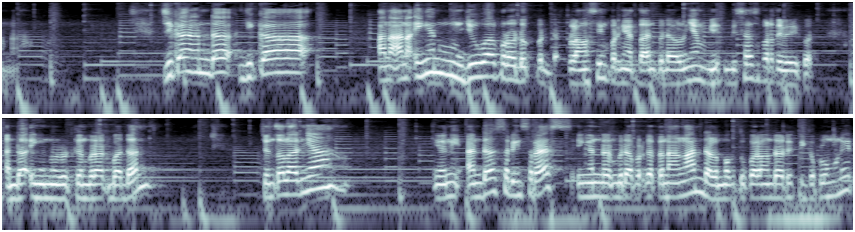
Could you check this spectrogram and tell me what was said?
Nah. Jika Anda jika anak-anak ingin menjual produk pelangsing pernyataan pendahulunya bisa seperti berikut. Anda ingin menurunkan berat badan? Contoh lainnya, yakni Anda sering stres, ingin mendapat ketenangan dalam waktu kurang dari 30 menit.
